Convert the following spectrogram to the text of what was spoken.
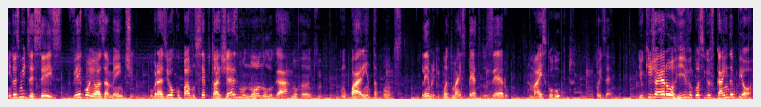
Em 2016, vergonhosamente, o Brasil ocupava o 79 lugar no ranking, com 40 pontos. Lembra que quanto mais perto do zero, mais corrupto? Pois é. E o que já era horrível conseguiu ficar ainda pior.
